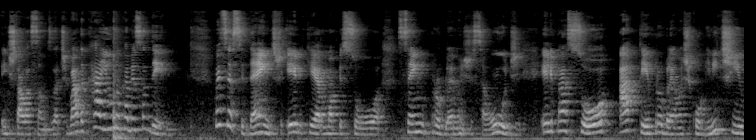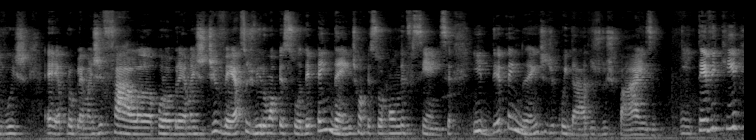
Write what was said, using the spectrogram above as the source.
instalação desativada caiu na cabeça dele. Com esse acidente, ele que era uma pessoa sem problemas de saúde, ele passou a ter problemas cognitivos, é, problemas de fala, problemas diversos, virou uma pessoa dependente, uma pessoa com deficiência e dependente de cuidados dos pais. E teve que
